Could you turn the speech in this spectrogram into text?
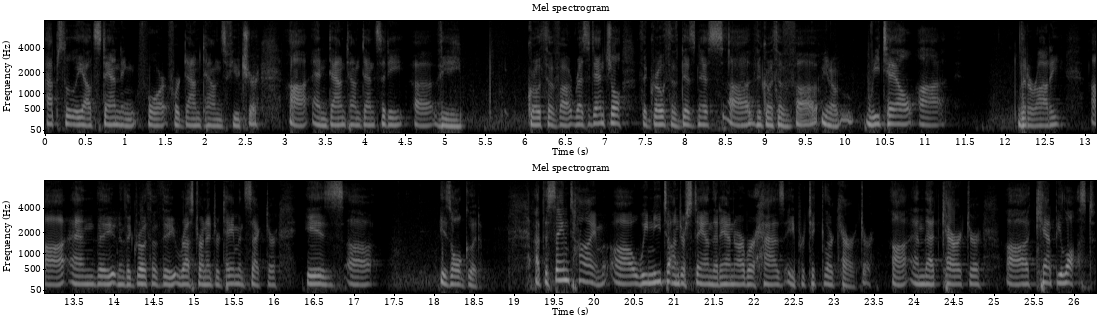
absolutely outstanding for, for downtown's future. Uh, And downtown density, uh, the growth of uh, residential, the growth of business, uh, the growth of, uh, you know, retail, uh, literati, uh, and the, you know, the growth of the restaurant entertainment sector is, is all good. At the same time, we need to understand that Ann Arbor has a particular character, and that character can't be lost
